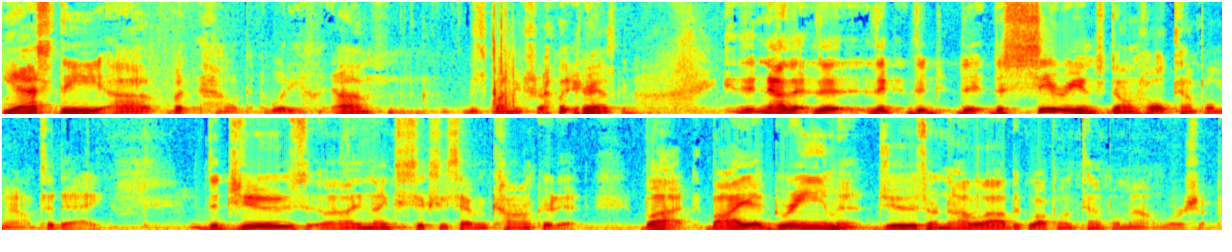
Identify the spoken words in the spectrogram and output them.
yes, the, uh, but, oh, Woody, um, this bunny trail that you're asking. Now, the, the, the, the, the, the Syrians don't hold Temple Mount today. The Jews uh, in 1967 conquered it. But by agreement, Jews are not allowed to go up on Temple Mount and worship.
